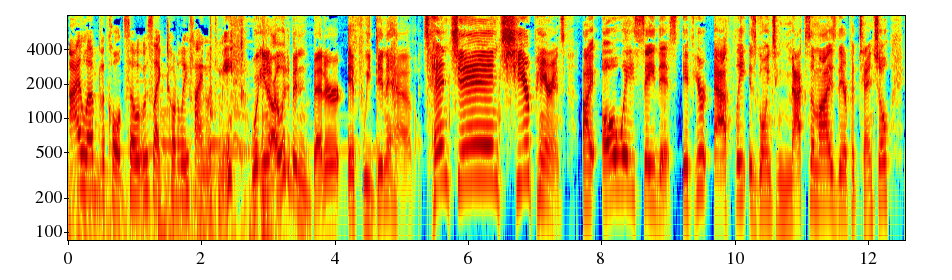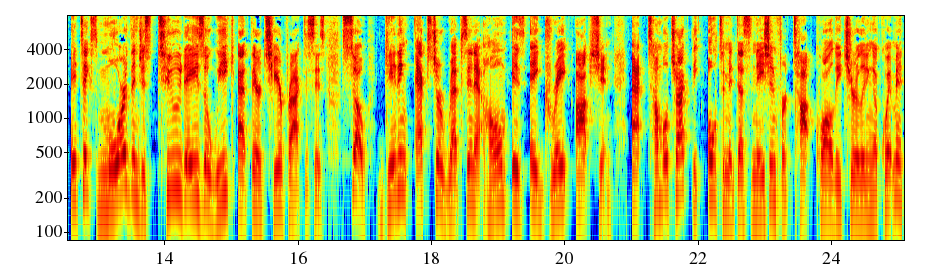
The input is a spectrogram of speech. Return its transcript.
I loved the cold, so it was like totally fine with me. Well, you know, I would have been better if we didn't have attention cheer parents. I always say this if your athlete is going to maximize their potential, it takes more than just two days a week at their cheer practices. So, getting extra reps in at home is a great option. At Tumbl Trak, the ultimate destination for top quality equipment,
